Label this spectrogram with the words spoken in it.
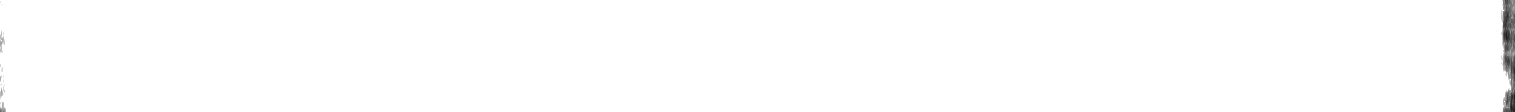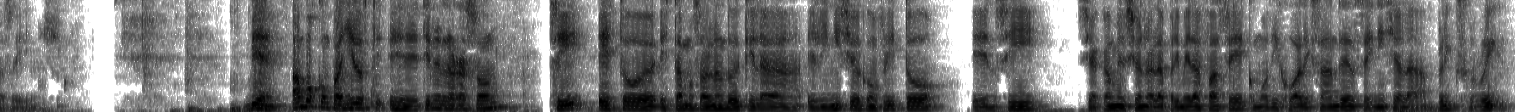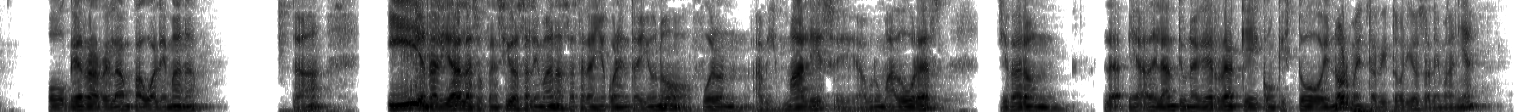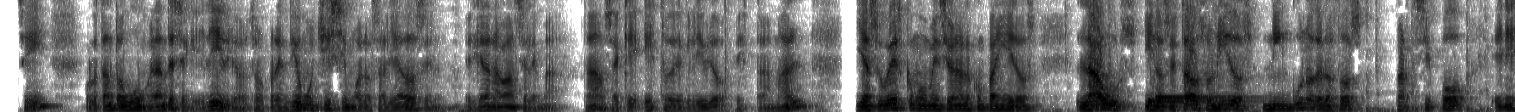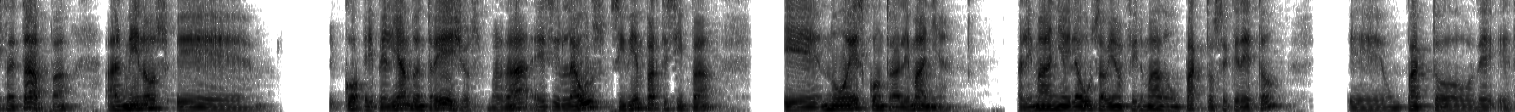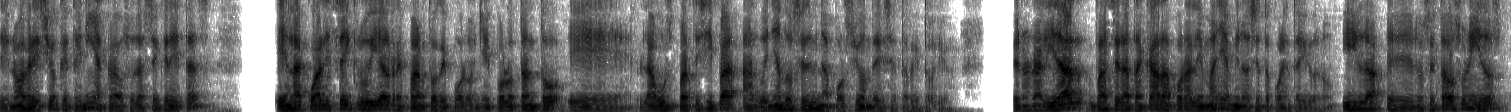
Ya seguimos. Bien, ambos compañeros eh, tienen la razón. Sí, esto estamos hablando de que la, el inicio del conflicto en sí, si acá menciona la primera fase, como dijo Alexander, se inicia la Blitzkrieg o guerra relámpago alemana. Y en realidad las ofensivas alemanas hasta el año 41 fueron abismales, eh, abrumadoras. Llevaron eh, adelante una guerra que conquistó enormes territorios, Alemania, ¿sí? Por lo tanto hubo un gran desequilibrio, sorprendió muchísimo a los aliados el, gran avance alemán, o sea que esto de equilibrio está mal, y a su vez, como mencionan los compañeros, la URSS y los Estados Unidos, ninguno de los dos participó en esta etapa, al menos eh, eh, peleando entre ellos, ¿verdad? Es decir, la URSS, si bien participa, no es contra Alemania, Alemania y la URSS habían firmado un pacto secreto, eh, un pacto de, no agresión que tenía cláusulas secretas, en la cual se incluía el reparto de Polonia y por lo tanto eh, la URSS participa adueñándose de una porción de ese territorio. Pero en realidad va a ser atacada por Alemania en 1941 y eh, los Estados Unidos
